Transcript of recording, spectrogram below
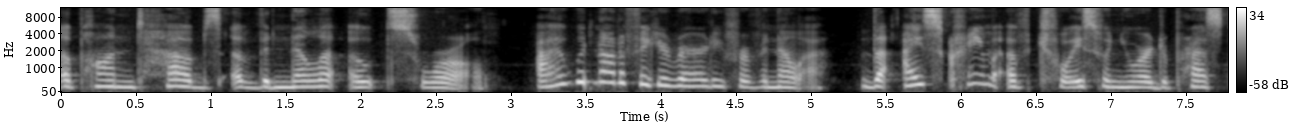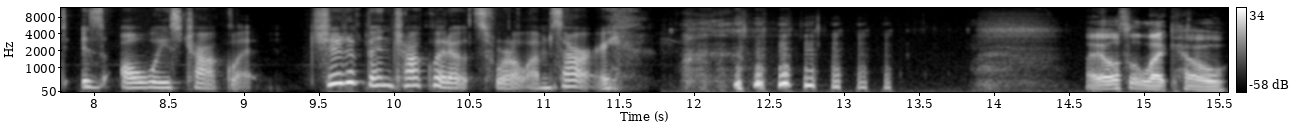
upon tubs of vanilla oat swirl. I would not have figured rarity for vanilla. The ice cream of choice when you are depressed is always chocolate. Should have been chocolate oat swirl, I'm sorry. I also like how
